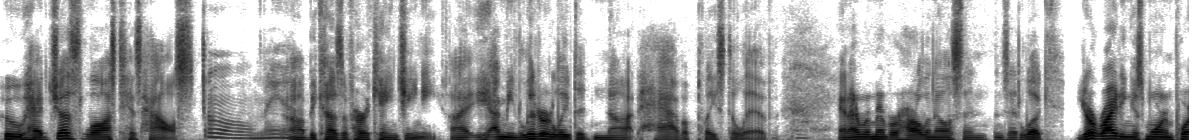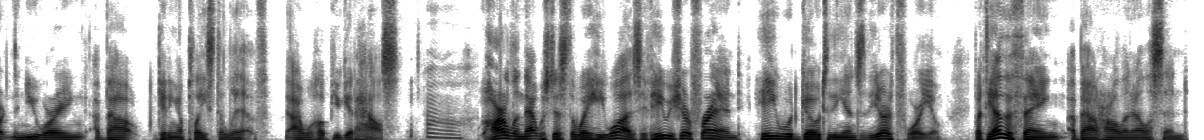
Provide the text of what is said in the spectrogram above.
who had just lost his house Oh man. uh, because of Hurricane Jeannie. I, I mean, literally did not have a place to live. And I remember Harlan Ellison said, Look, your writing is more important than you worrying about getting a place to live. I will help you get a house. Oh. Harlan, that was just the way he was. If he was your friend, he would go to the ends of the earth for you. But the other thing about Harlan Ellison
